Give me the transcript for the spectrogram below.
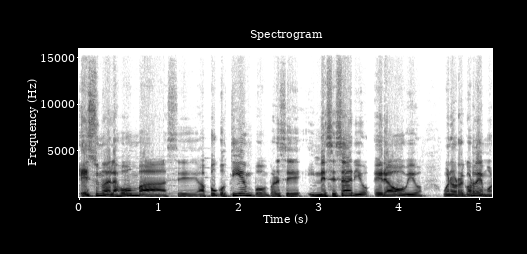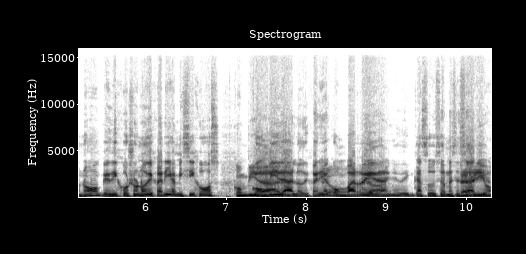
es una de las bombas eh, a poco tiempo, me parece innecesario, era obvio. Bueno, recordemos, ¿no? Que dijo, yo no dejaría a mis hijos con vida, lo dejaría con Barreda en, caso de ser necesario.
